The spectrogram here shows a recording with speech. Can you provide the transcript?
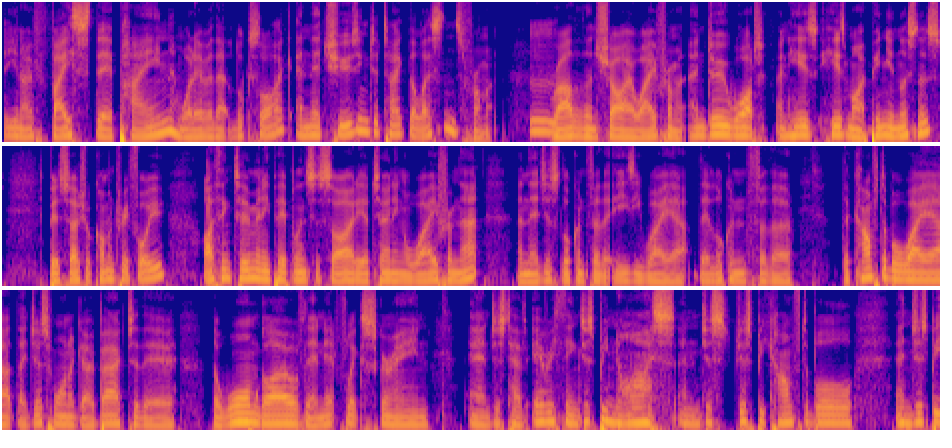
you know face their pain, whatever that looks like, and they're choosing to take the lessons from it Mm. rather than shy away from it and do what and here's here's my opinion listeners a bit of social commentary for you i think too many people in society are turning away from that and they're just looking for the easy way out they're looking for the the comfortable way out they just want to go back to their the warm glow of their netflix screen and just have everything just be nice and just just be comfortable and just be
